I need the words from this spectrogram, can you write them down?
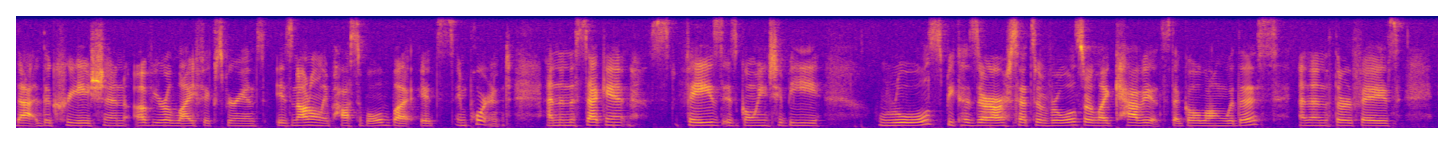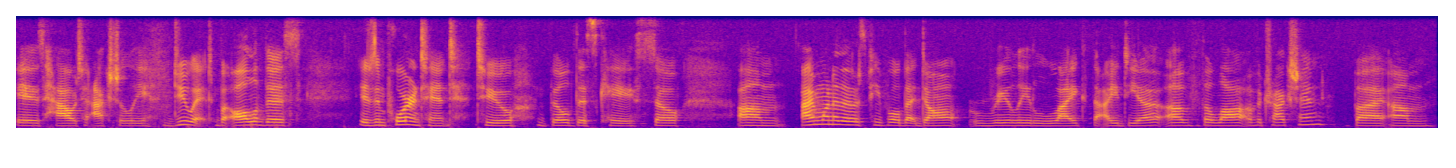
that the creation of your life experience is not only possible, but it's important. And then the second phase is going to be rules because there are sets of rules or like caveats that go along with this. And then the third phase is how to actually do it. But all of this is important to build this case. So um, I'm one of those people that don't really like the idea of the law of attraction, but um,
